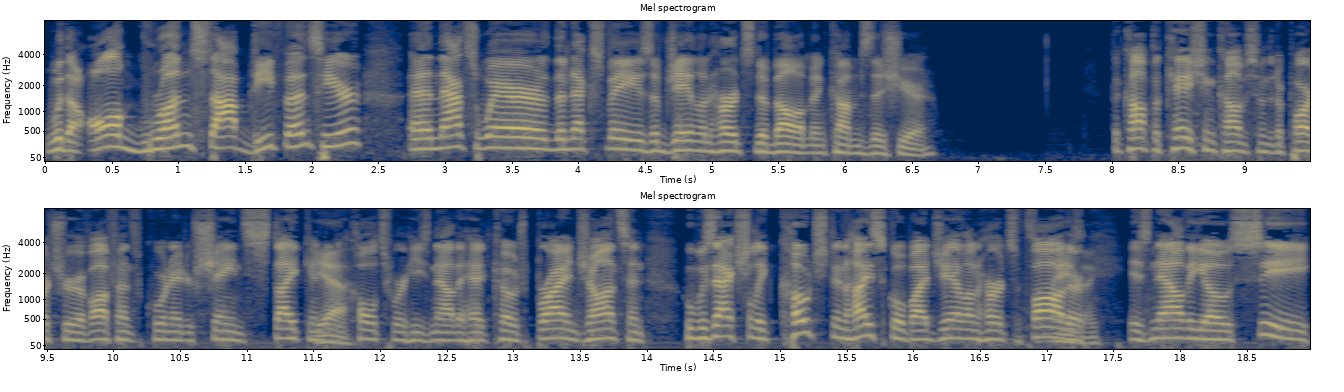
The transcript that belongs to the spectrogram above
with an all run stop defense here?" And that's where the next phase of Jalen Hurts' development comes this year. The complication comes from the departure of offensive coordinator Shane Steichen Yeah. to the Colts, where he's now the head coach. Brian Johnson, who was actually coached in high school by Jalen Hurts' father, amazing. is now the OC.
